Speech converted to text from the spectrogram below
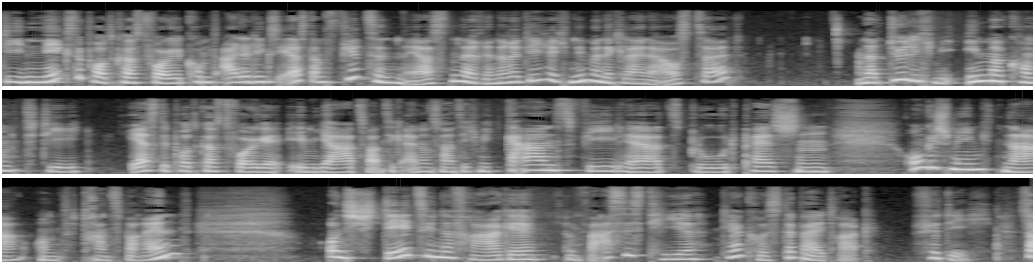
Die nächste Podcast-Folge kommt allerdings erst am 14.01. Erinnere dich, ich nehme eine kleine Auszeit. Natürlich, wie immer, kommt die erste Podcast-Folge im Jahr 2021 mit ganz viel Herzblut, Passion, ungeschminkt, nah und transparent und stets in der Frage, was ist hier der größte Beitrag für dich? So,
